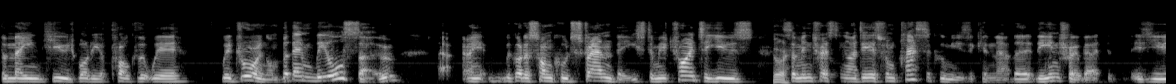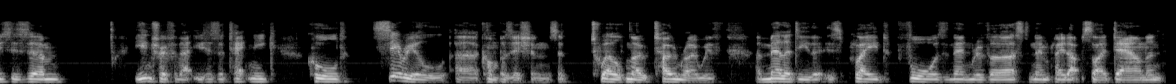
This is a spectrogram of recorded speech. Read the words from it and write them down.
the main huge body of prog that we're we're drawing on. But then we also, I mean, we've got a song called Strand Beast, and we've tried to use Sure. some interesting ideas from classical music in that. The the intro that is uses um, the intro for that uses a technique called serial uh, compositions, a 12 note tone row with a melody that is played forwards and then reversed and then played upside down and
